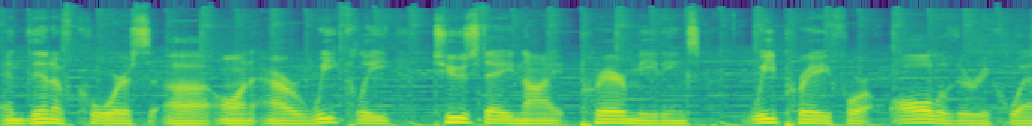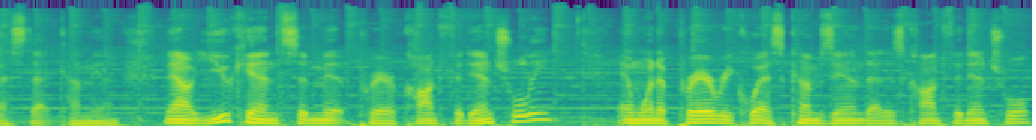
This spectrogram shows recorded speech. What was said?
And then, of course, uh, on our weekly Tuesday night prayer meetings, we pray for all of the requests that come in. Now, you can submit prayer confidentially, and when a prayer request comes in that is confidential,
